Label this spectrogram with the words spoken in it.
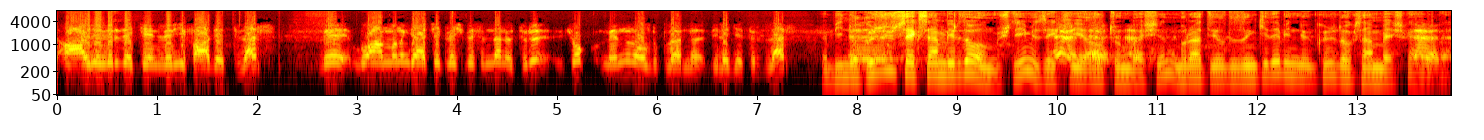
aileleri de kendileri ifade ettiler. Ve bu anmanın gerçekleşmesinden ötürü çok memnun olduklarını dile getirdiler. 1981'de olmuş değil mi Zeki Evet, evet, Altunbaş'ın? Murat Yıldız'ınki de 1995 galiba.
